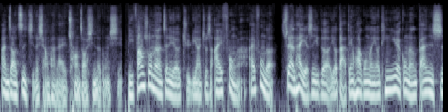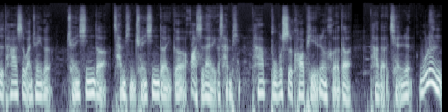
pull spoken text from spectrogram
按照自己的想法来创造新的东西。比方说呢，这里有举例啊，就是 iPhone 啊，iPhone 的虽然它也是一个有打电话功能、有听音乐功能，但是它是完全一个全新的产品，全新的一个划时代的一个产品，它不是 copy 任何的。他的前任，无论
